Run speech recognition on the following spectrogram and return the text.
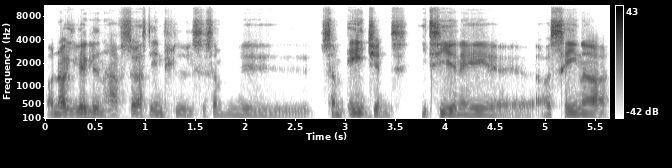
Og nok i virkeligheden har haft størst indflydelse som, øh, som agent i TNA øh, og senere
